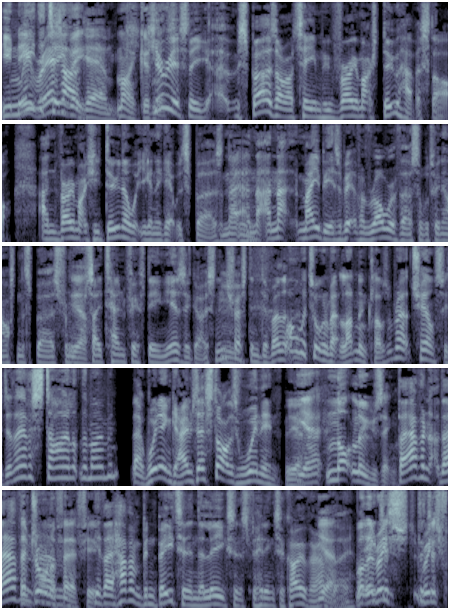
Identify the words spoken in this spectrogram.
you need the raise our TV. game. My goodness. Curiously, uh, Spurs are a team who very much do have a style, and very much you do know what you're going to get with Spurs, and that, and, that, and that maybe is a bit of a role reversal between Arsenal and Spurs from Yeah. say 10, 15 years ago. It's an interesting development. Oh, we're talking about London clubs. What about Chelsea? Do they have a style at the moment? They're winning games. Their style is winning. Yeah. not losing. They haven't. They haven't. They've drawn a um, fair few. Yeah, they haven't been beaten in the league since Hiddink took over, have yeah. they? Well, they They're reached, just, they're reached just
